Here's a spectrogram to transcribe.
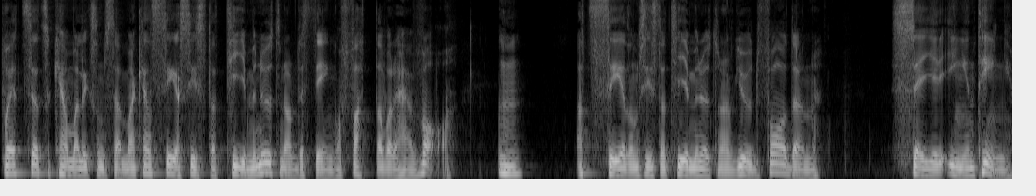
På ett sätt så kan man liksom så här, man kan se sista tio minuterna av The Thing och fatta vad det här var. Mm. Att se de sista tio minuterna av Gudfadern säger ingenting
